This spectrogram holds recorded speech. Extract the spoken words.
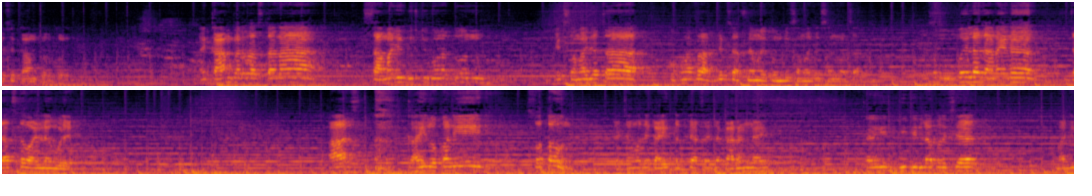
काम करतोय. आणि काम करत असताना सामाजिक दृष्टिकोनातून एक समाजाचा कोकणाचा अध्यक्ष असल्यामुळे तुमची समाज संघाचा? मुंबईला जाणं येणं जास्त वाढल्यामुळे. आज काही लोकांनी स्वतःहून त्याच्यामध्ये काही तथ्य असायचं कारण नाही. कारण की ही जिल्हा परिषद माझी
